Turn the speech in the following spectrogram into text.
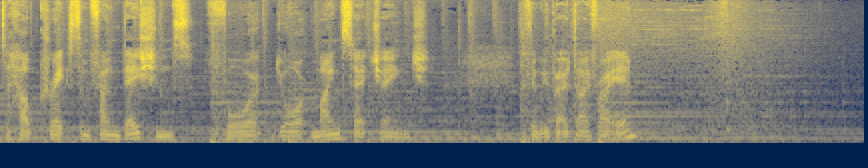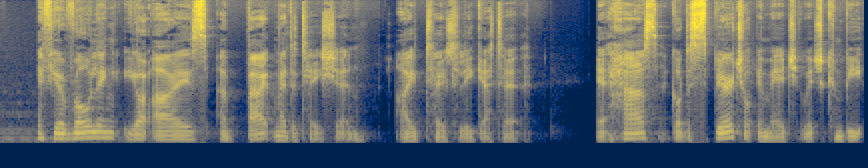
to help create some foundations for your mindset change. I think we better dive right in. If you're rolling your eyes about meditation, I totally get it. It has got a spiritual image which can be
